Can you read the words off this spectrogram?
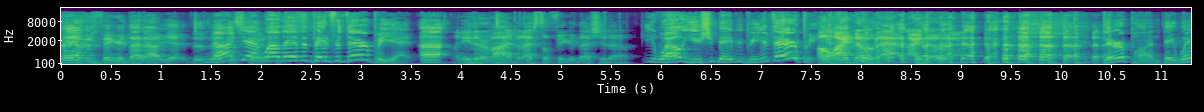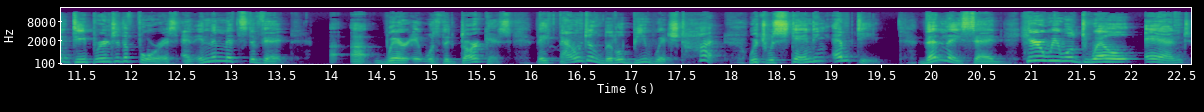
they haven't figured that out yet. th- Not yet. point. Well, they haven't paid for therapy yet. Uh, neither have I, but I still figured that shit out. well, you should maybe be in therapy. Oh, I know that. I know that. Thereupon, they went deeper into the forest, and in the midst of it, uh, uh, where it was the darkest, they found a little bewitched hut, which was standing empty. Then they said, Here we will dwell, and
